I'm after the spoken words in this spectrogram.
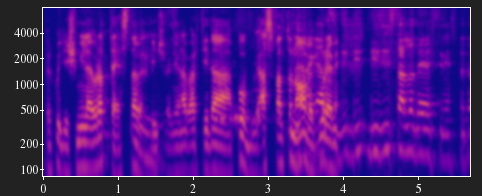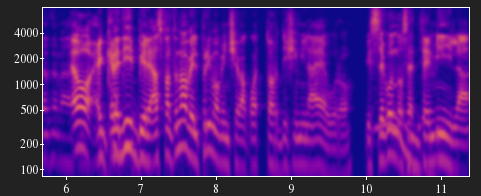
per cui 10.000 euro a testa per vincere lì una partita PUBG. Asfalto 9 eh, ragazzi, pure... Di, disinstallo Destiny, aspettate un attimo. Oh, è incredibile, Asfalto 9 il primo vinceva 14.000 euro, il secondo mm. 7.000.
